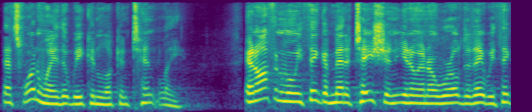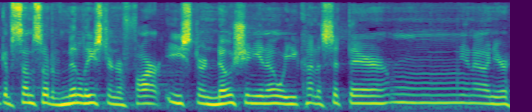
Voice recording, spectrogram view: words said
That's one way that we can look intently. And often when we think of meditation, you know, in our world today, we think of some sort of Middle Eastern or Far Eastern notion, you know, where you kind of sit there, mm, you know, and you're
